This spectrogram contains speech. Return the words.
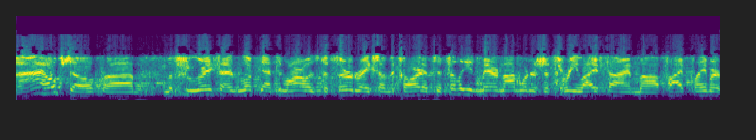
I hope so. Um, the race I looked at tomorrow is the third race on the card. It's a and mare non-winners of three lifetime uh, five claimer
